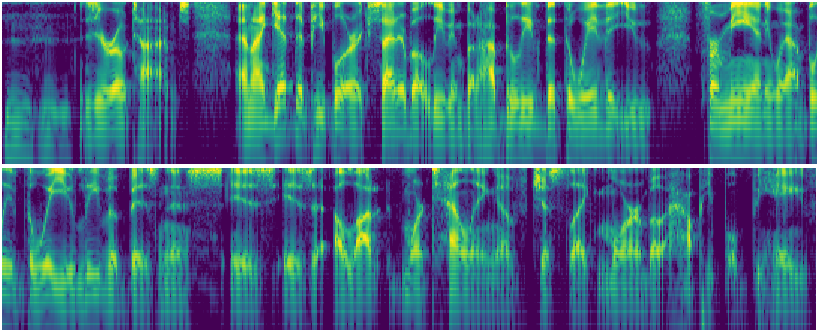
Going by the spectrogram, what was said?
0 Zero times. And I get that people are excited about leaving, but I believe that the way that you, for me anyway, I believe the way you leave a business is is a lot more telling of just like more about how people behave.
